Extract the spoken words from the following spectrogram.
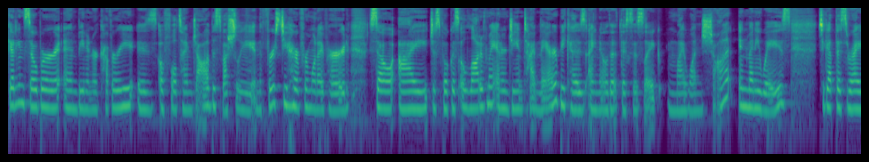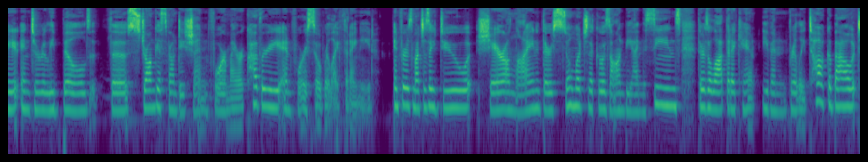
Getting sober and being in recovery is a full time job, especially in the first year, from what I've heard. So, I just focus a lot of my energy and time there because I know that this is like my one shot in many ways to get this right and to really build the strongest foundation for my recovery and for a sober life that I need. And for as much as I do share online, there's so much that goes on behind the scenes. There's a lot that I can't even really talk about.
